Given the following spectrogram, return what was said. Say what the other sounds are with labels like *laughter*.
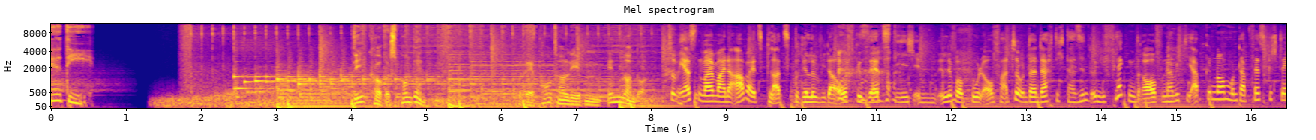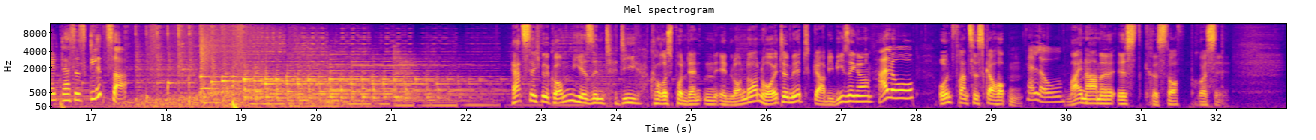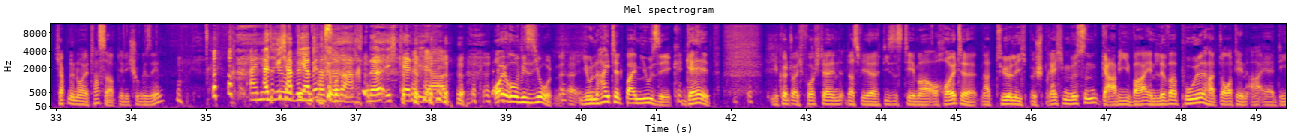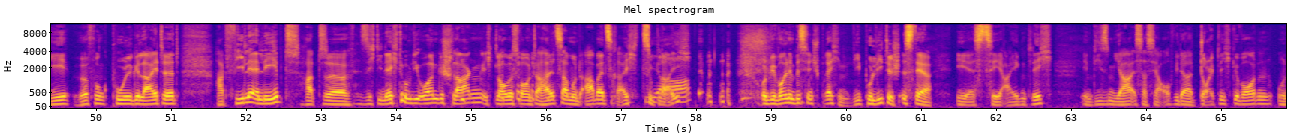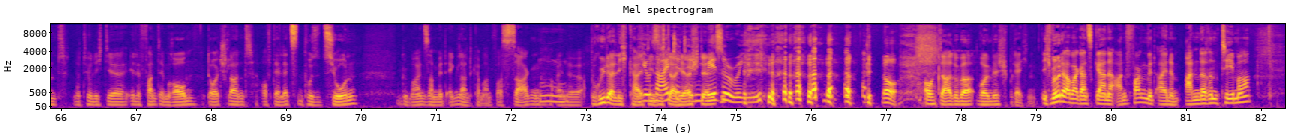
ARD. Die Korrespondenten. Reporterleben in London. Zum ersten Mal meine Arbeitsplatzbrille wieder aufgesetzt, die ich in Liverpool auf hatte. Und dann dachte ich, da sind irgendwie Flecken drauf. Und dann habe ich die abgenommen und habe festgestellt, das ist Glitzer. Herzlich willkommen, hier sind die Korrespondenten in London. Heute mit Gabi Biesinger Hallo. Und Franziska Hoppen. Hello. Mein Name ist Christoph Brössel. Ich habe eine neue Tasse, habt ihr die schon gesehen? *laughs* *laughs* Eine Also ich habe die ja mitgebracht, ne? Ich kenne die ja. *laughs* Eurovision, äh, United by Music, gelb. Ihr könnt euch vorstellen, dass wir dieses Thema auch heute natürlich besprechen müssen. Gabi war in Liverpool, hat dort den ARD Hörfunkpool geleitet, hat viel erlebt, hat äh, sich die Nächte um die Ohren geschlagen. Ich glaube, es war unterhaltsam und arbeitsreich zugleich. Und wir wollen ein bisschen sprechen. Wie politisch ist der ESC eigentlich? In diesem Jahr ist das ja auch wieder deutlich geworden und natürlich der Elefant im Raum, Deutschland auf der letzten Position. Gemeinsam mit England kann man fast sagen. Eine Brüderlichkeit, die sich da United in herstellt. Misery. *laughs* Genau, auch darüber wollen wir sprechen. Ich würde aber ganz gerne anfangen mit einem anderen Thema,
